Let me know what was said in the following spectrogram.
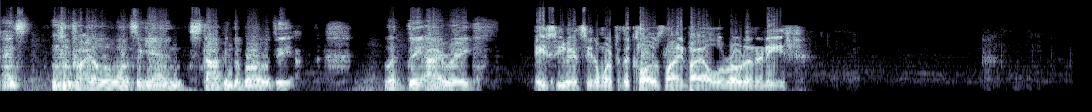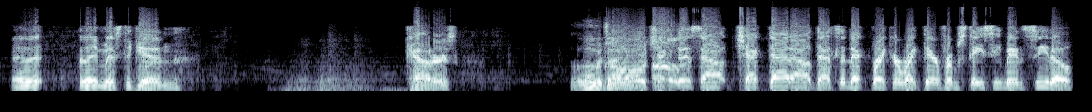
And Viola once again stopping the brawl with the with the eye rake. Stacy Mancino went for the clothesline. Viola rode underneath, and, it, and they missed again counters. One more time. Oh, check oh. this out. Check that out. That's a neck breaker right there from Stacy Mancino.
